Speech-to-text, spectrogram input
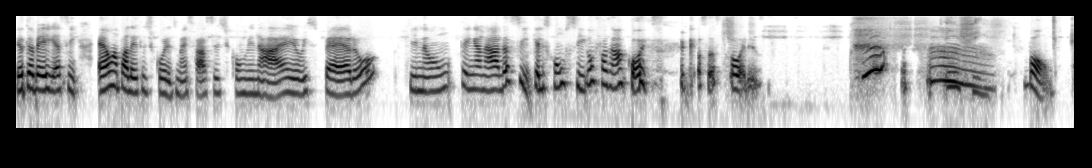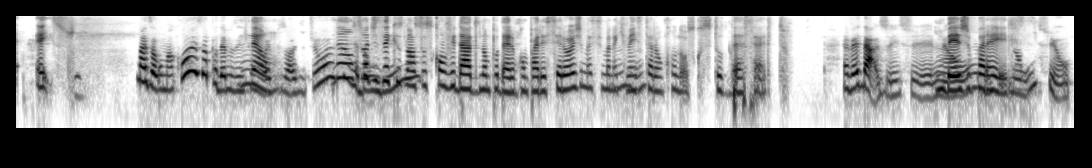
Eu também, assim, é uma paleta de cores mais fáceis de combinar, eu espero que não tenha nada assim, que eles consigam fazer uma coisa com essas cores. Enfim. Bom. É isso. Mais alguma coisa? Podemos encerrar o episódio de hoje, Não, só dizer que os nossos convidados não puderam comparecer hoje, mas semana que vem Uhum. estarão conosco, se tudo der certo. É verdade, gente, Um beijo não para eles. não mentiu.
